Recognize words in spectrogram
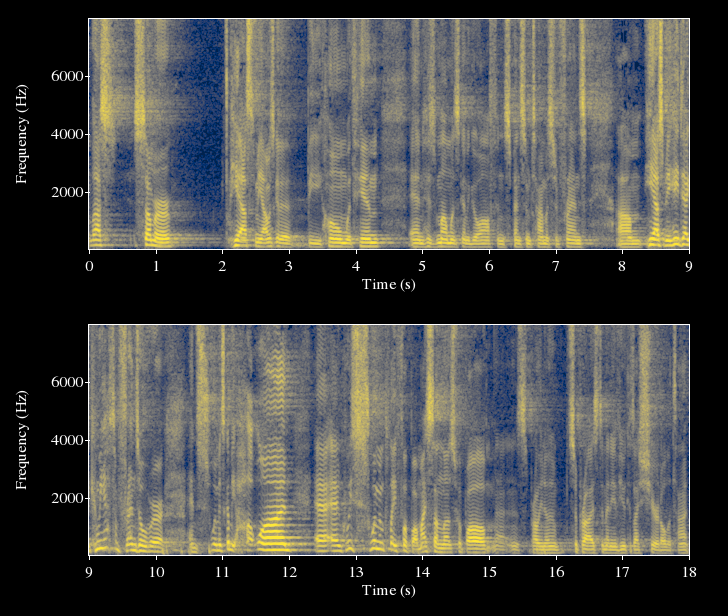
last summer, he asked me, I was to be home with him and his mom was to go off and spend some time with some friends. Um, he asked me, Hey, Dad, can we have some friends over and swim? It's going to be a hot one. And, can we swim and play football? My son loves football. Uh, it's probably no surprise to many of you because I share it all the time.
